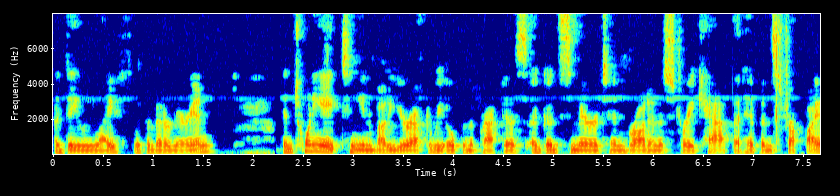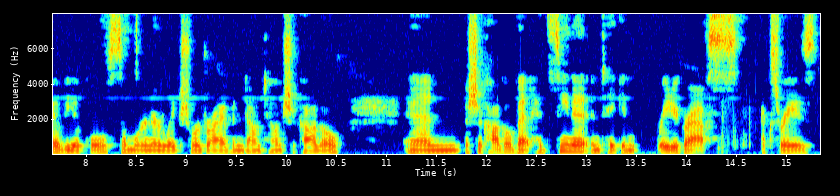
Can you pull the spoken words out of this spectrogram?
a daily life with a veterinarian. In 2018, about a year after we opened the practice, a good Samaritan brought in a stray cat that had been struck by a vehicle somewhere near Lakeshore Drive in downtown Chicago. And a Chicago vet had seen it and taken radiographs, x-rays,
